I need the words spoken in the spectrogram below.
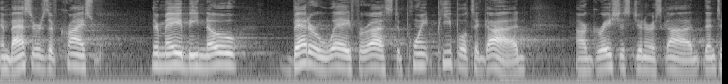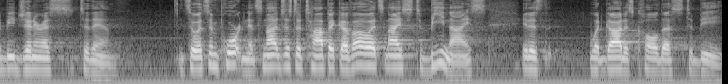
ambassadors of Christ, there may be no better way for us to point people to God, our gracious, generous God, than to be generous to them. And so it's important. It's not just a topic of, oh, it's nice to be nice. It is what God has called us to be,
